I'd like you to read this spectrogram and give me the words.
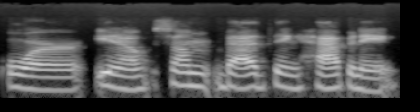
or, you know, some bad thing happening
